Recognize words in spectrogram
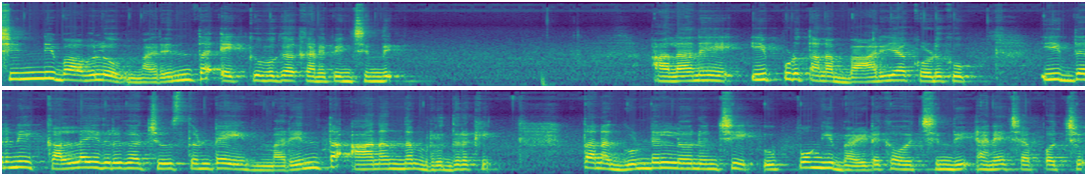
చిన్ని బాబులో మరింత ఎక్కువగా కనిపించింది. అలానే ఇప్పుడు తన భార్య కొడుకు ఇద్దరిని కళ్ళ ఎదురుగా చూస్తుంటే మరింత ఆనందం రుద్రకి. తన గుండెల్లో నుంచి ఉప్పొంగి బయటకు వచ్చింది అనే చెప్పొచ్చు.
